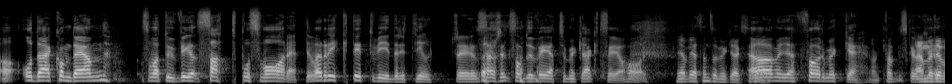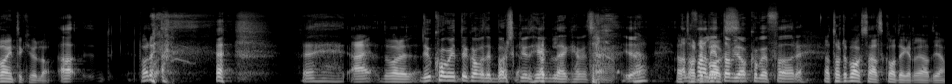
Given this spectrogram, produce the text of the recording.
Ja, och där kom den. Som att du satt på svaret. Det var riktigt vidrigt gjort, eh, särskilt som du vet hur mycket aktier jag har. Jag vet inte hur mycket aktier jag har. Ja, men för mycket. För att det Nej, men det var inte kul då. Ja. Var det? Nej, det var det. Du kommer inte komma till börsguldhimlen kan vi säga. Ja. I alla fall inte om jag kommer före. Jag tar tillbaka all skadeglädje,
